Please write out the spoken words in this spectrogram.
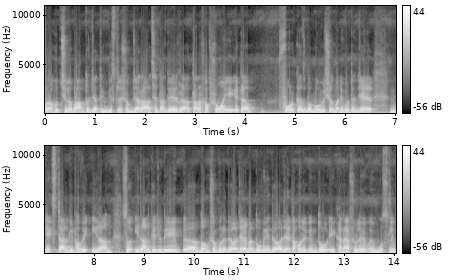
করা হচ্ছিল বা আন্তর্জাতিক বিশ্লেষক যারা আছে, তাদের, তারা সবসময় এটা ফোরকাস্ট বা ভবিষ্যৎবাণী করতেন যে নেক্সট টার্গেট হবে ইরান। সো ইরানকে যদি ধ্বংস করে দেওয়া যায় বা দমিয়ে দেওয়া যায়, তাহলে কিন্তু এখানে আসলে মুসলিম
